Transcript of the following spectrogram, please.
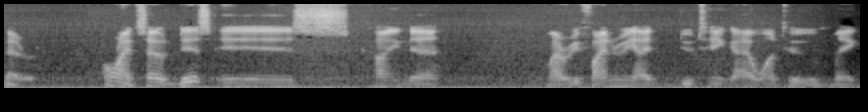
better. Alright, so this is kinda my refinery. I do think I want to make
